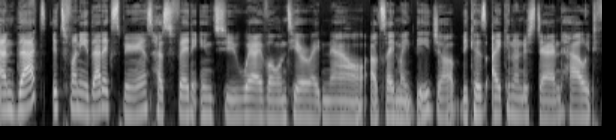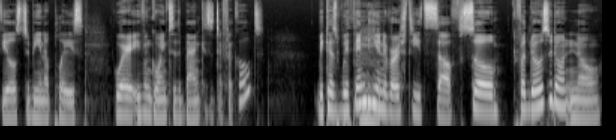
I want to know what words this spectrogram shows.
and that it's funny that experience has fed into where i volunteer right now outside my day job because i can understand how it feels to be in a place where even going to the bank is difficult because within the Mm. university itself. So for those who don't know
